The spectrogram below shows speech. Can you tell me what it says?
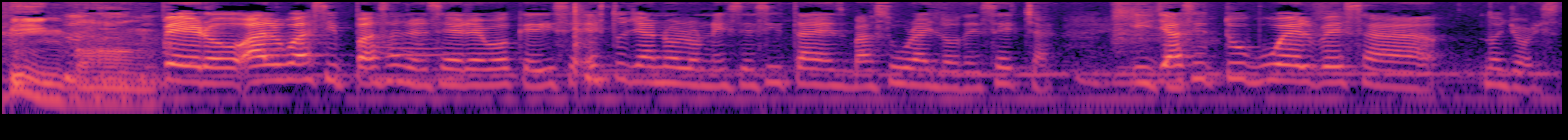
Bing bong. Pero algo así pasa en el cerebro que dice, esto ya no lo necesita, es basura y lo desecha. Y ya si tú vuelves a... No llores.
